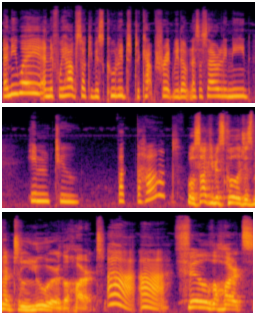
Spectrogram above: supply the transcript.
anyway? And if we have Succubus Coolidge to capture it, we don't necessarily need him to fuck the heart? Well, Succubus Coolidge is meant to lure the heart, Ah, ah. fill the heart's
